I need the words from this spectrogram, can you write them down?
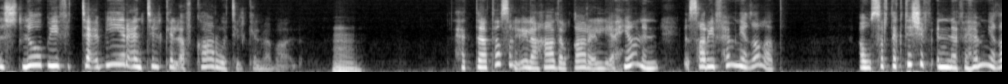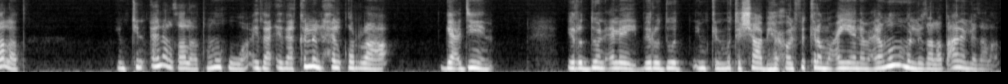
أسلوبي في التعبير عن تلك الأفكار وتلك المبادئ. حتى تصل إلى هذا القارئ اللي أحيانا صار يفهمني غلط أو صرت أكتشف إنه فهمني غلط. يمكن أنا الغلط مو هو. إذا إذا كل هالقراء قاعدين يردون علي بردود يمكن متشابهة حول فكرة معينة معناه مو هم اللي غلط أنا اللي غلط.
